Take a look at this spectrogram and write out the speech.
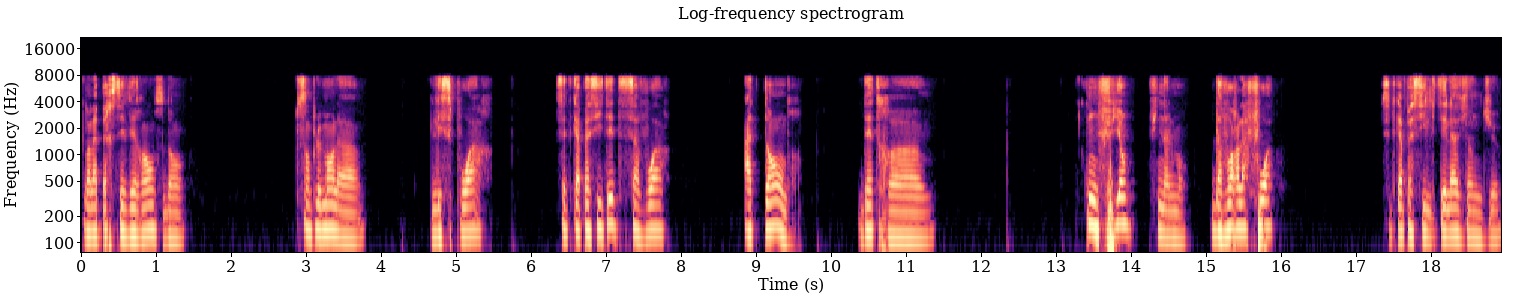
dans la persévérance, dans tout simplement la l'espoir, cette capacité de savoir attendre, d'être euh, confiant finalement, d'avoir la foi. Cette capacité-là vient de Dieu.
